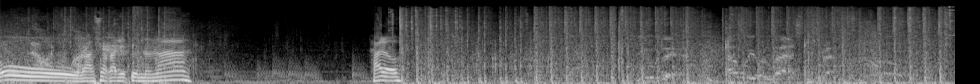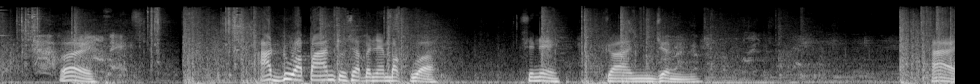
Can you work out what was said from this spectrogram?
Oh, rasakan itu Nona. Halo. Woi. Aduh, apaan tuh siapa nembak gua? Sini. Ganjen. Hai.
